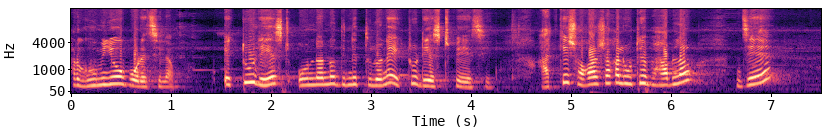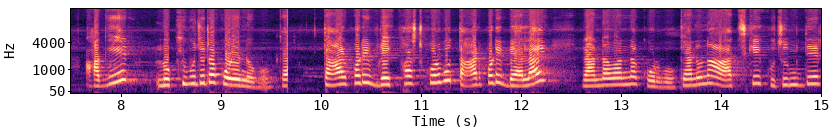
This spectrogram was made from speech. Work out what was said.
আর ঘুমিয়েও পড়েছিলাম। একটু রেস্ট অন্যান্য দিনের তুলনায় একটু রেস্ট পেয়েছি। আজকে সকাল সকাল উঠে ভাবলাম যে, আগে লক্ষ্মী পুজোটা করে নেব। তারপরে ব্রেকফাস্ট করব, তারপরে বেলায় রান্নাবান্না করব। কেননা আজকে কুচুমদের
